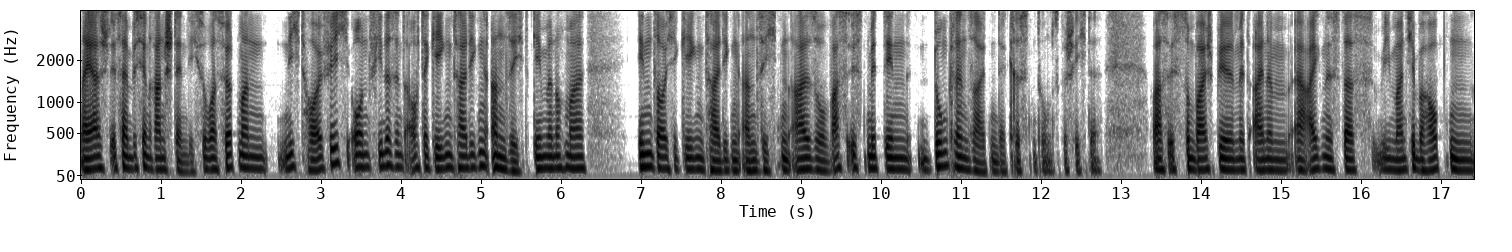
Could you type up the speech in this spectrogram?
naja, ist ein bisschen randständig. Sowas hört man nicht häufig und viele sind auch der gegenteiligen Ansicht. Gehen wir nochmal in solche gegenteiligen Ansichten. Also, was ist mit den dunklen Seiten der Christentumsgeschichte? Was ist zum Beispiel mit einem Ereignis, das, wie manche behaupten,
